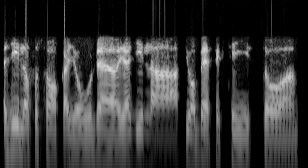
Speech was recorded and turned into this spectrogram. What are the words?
jag gillar att få saker gjorda. Jag gillar att jobba effektivt och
